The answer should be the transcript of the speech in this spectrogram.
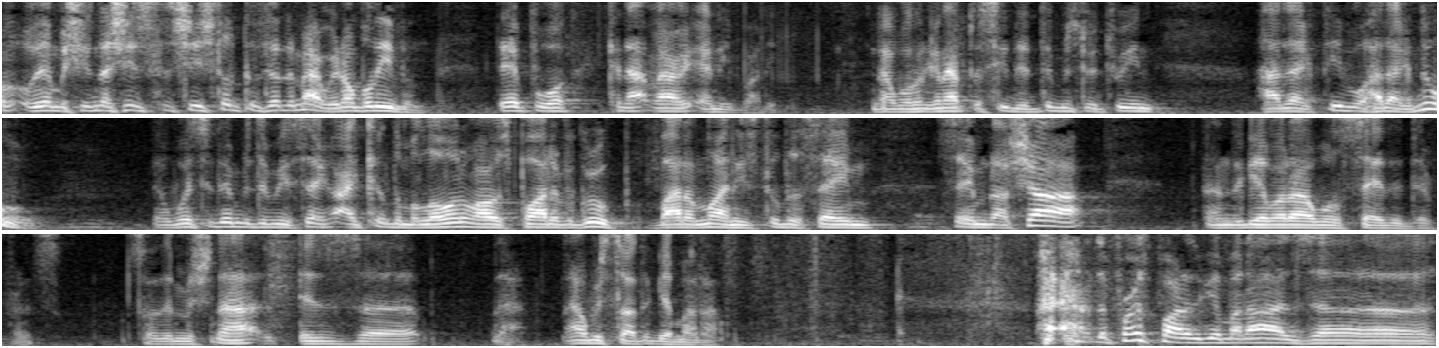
Oh, she's, she's, she's still considered married. We don't believe him. Therefore, cannot marry anybody. Now, we're going to have to see the difference between Hadaktiv or Hadagnuhu. Now, what's the difference between saying, I killed him alone or I was part of a group? Bottom line, he's still the same, same Rasha, and the Gemara will say the difference. So the Mishnah is uh, that. Now we start the Gemara. the first part of the Gemara is a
